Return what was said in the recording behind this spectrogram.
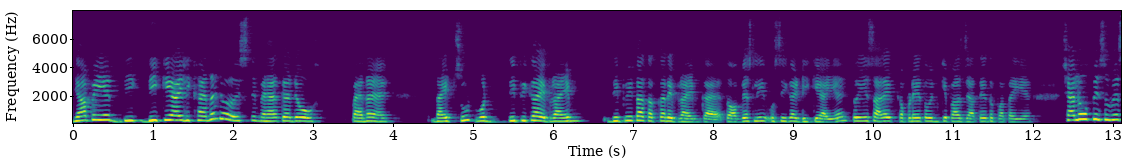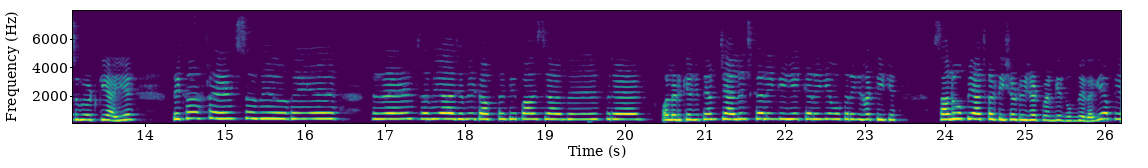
यहाँ पे ये डी डी के आई लिखा है ना जो इसने महर का जो पहना है नाइट सूट वो दीपिका इब्राहिम दीपिका कक्कर इब्राहिम का है तो ऑब्वियसली उसी का डी आई है। तो ये सारे कपड़े तो इनके पास जाते हैं तो पता ही है। चलो फिर सुबह सुबह उठ के आइए देखा फ्रेंड्स सुबह हो गई है। फ्रेंड्स अभी आज हमें डॉक्टर के पास जाना है फ्रेंड्स और लड़कियाँ कहते हैं, हम चैलेंज करेंगे, ये करेंगे, वो करेंगे। हाँ ठीक है। सालू भी आजकल टी शर्ट टी शर्ट पहन के घूमने लगे अपने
